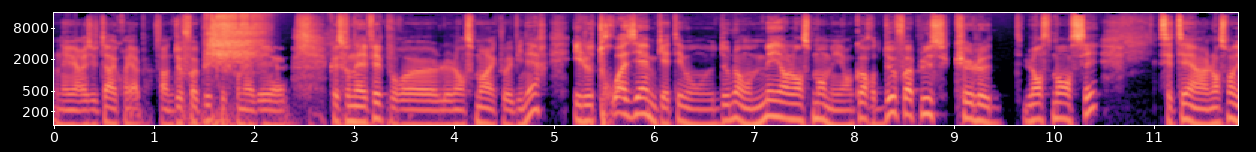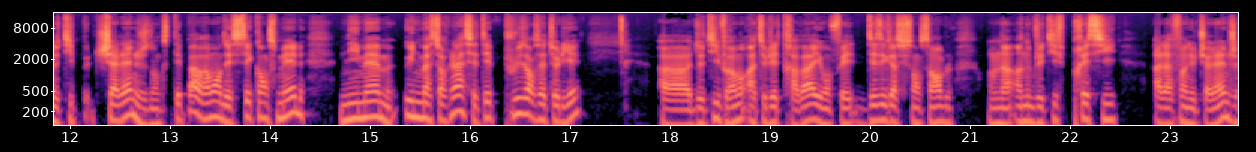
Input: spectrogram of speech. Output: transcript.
on a eu un résultat incroyable. Enfin, deux fois plus que ce qu'on avait, euh, avait fait pour euh, le lancement avec le webinaire. Et le troisième, qui a été mon, de loin mon meilleur lancement, mais encore deux fois plus que le lancement C, c'était un lancement de type challenge. Donc, c'était pas vraiment des séquences mail, ni même une masterclass, c'était plusieurs ateliers. Euh, de type vraiment atelier de travail on fait des exercices ensemble, on a un objectif précis à la fin du challenge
